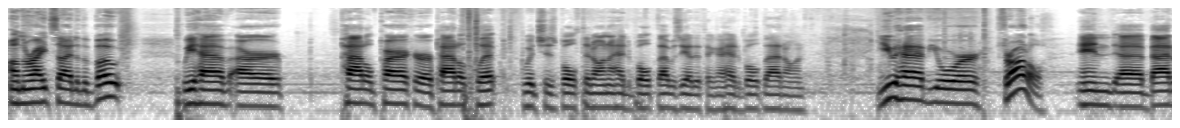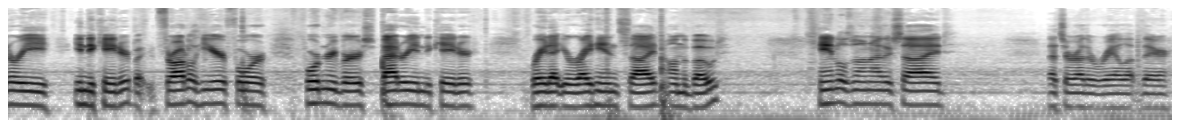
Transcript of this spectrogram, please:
On the right side of the boat, we have our paddle park or paddle clip, which is bolted on. I had to bolt, that was the other thing, I had to bolt that on. You have your throttle and uh, battery indicator, but throttle here for forward and reverse, battery indicator right at your right hand side on the boat. Handles on either side. That's our other rail up there.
